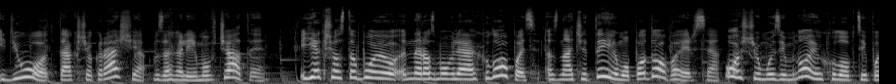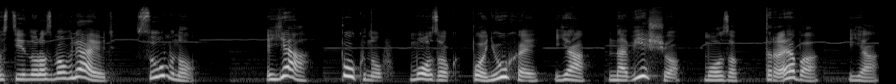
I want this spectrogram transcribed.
ідіот, так що краще взагалі мовчати. Якщо з тобою не розмовляє хлопець, значить ти йому подобаєшся. Ось чому зі мною хлопці постійно розмовляють. Сумно. Я пукнув мозок, понюхай. Я навіщо? Мозок треба. Я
